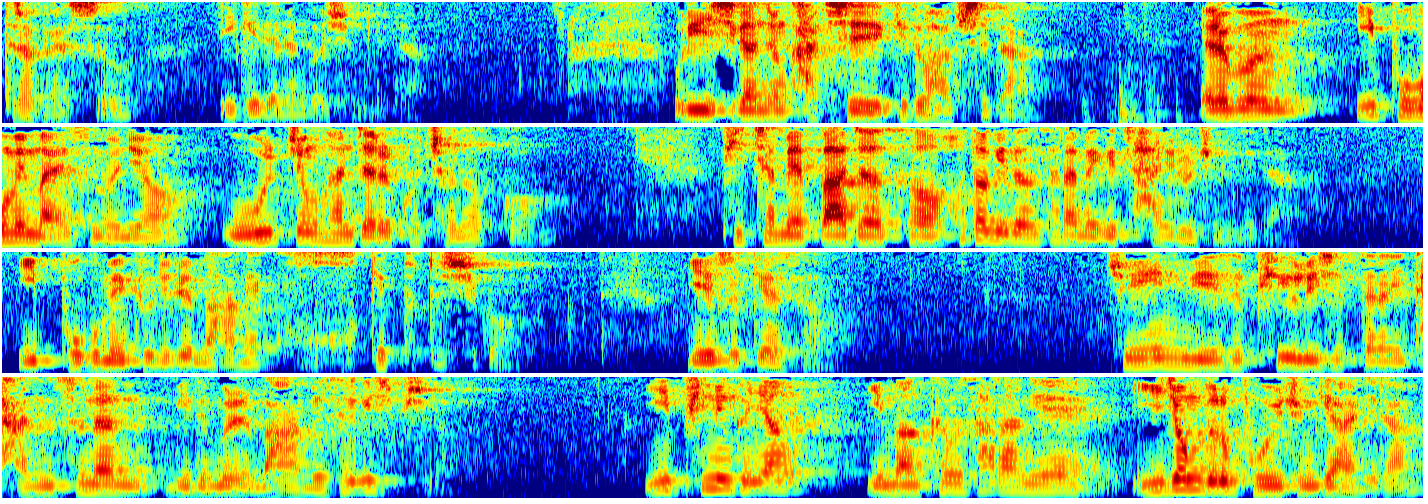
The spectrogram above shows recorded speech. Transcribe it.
들어갈 수 있게 되는 것입니다. 우리 이 시간 좀 같이 기도합시다. 여러분, 이 복음의 말씀은요, 우울증 환자를 고쳐놓고 비참에 빠져서 허덕이던 사람에게 자유를 줍니다. 이 복음의 교리를 마음에 굳게 붙드시고 예수께서 죄인 위에서 피 흘리셨다는 이 단순한 믿음을 마음에 새기십시오. 이 피는 그냥 이만큼 사랑에 이 정도로 보여준 게 아니라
